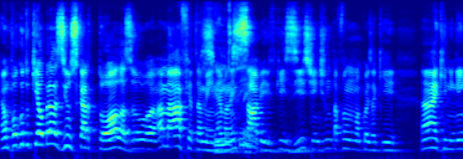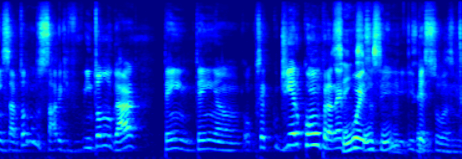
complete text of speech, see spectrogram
é um pouco do que é o Brasil, os cartolas, ou a máfia também, né, mano? A gente sim. sabe que existe, a gente não tá falando uma coisa que. Ai, que ninguém sabe. Todo mundo sabe que em todo lugar tem. tem ah, você, o dinheiro compra, né? Sim, coisas sim, sim. e, e Sim. pessoas, mano.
